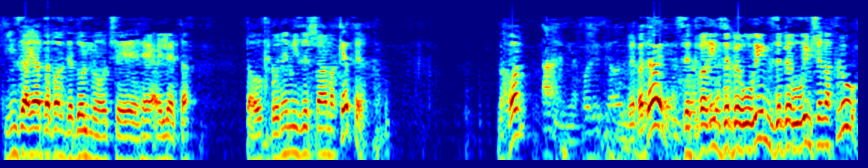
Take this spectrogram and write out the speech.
כי אם זה היה דבר גדול מאוד שהעלית, אתה בונה מזה שם הכתר. נכון? אה. בוודאי, זה דברים, זה ברורים, זה ברורים שנפלו.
